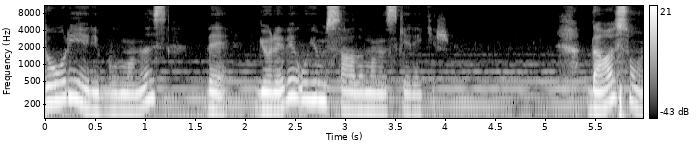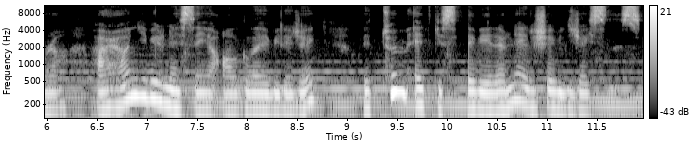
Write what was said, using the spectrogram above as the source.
doğru yeri bulmanız ve göreve uyum sağlamanız gerekir. Daha sonra herhangi bir nesneyi algılayabilecek ve tüm etki seviyelerine erişebileceksiniz.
